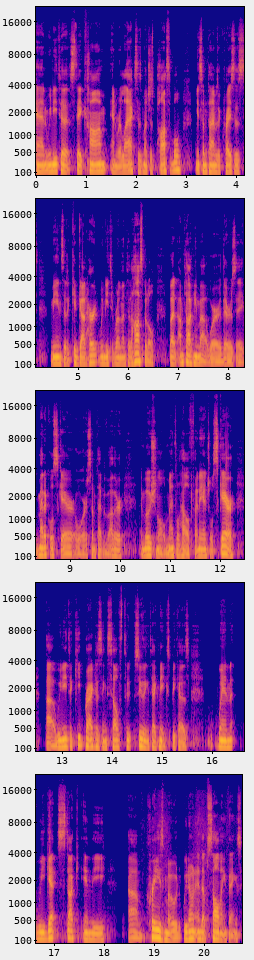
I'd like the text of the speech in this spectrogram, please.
and we need to stay calm and relax as much as possible. I mean, sometimes a crisis means that a kid got hurt, we need to run them to the hospital. But I'm talking about where there's a medical scare or some type of other emotional, mental health, financial scare. Uh, we need to keep practicing self-soothing techniques because when we get stuck in the um, craze mode, we don't end up solving things.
